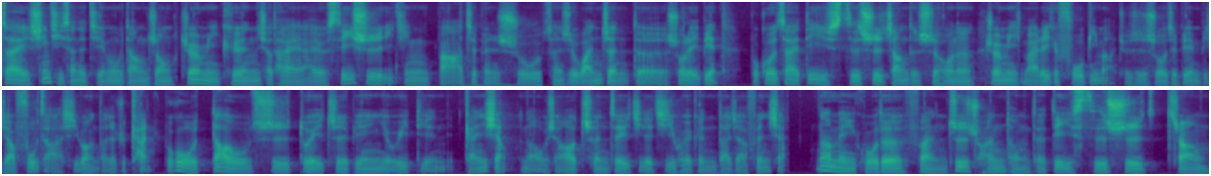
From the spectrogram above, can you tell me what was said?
在星期三的节目当中，Jeremy 跟小太阳还有 C 师已经把这本书算是完整的说了一遍。不过在第十四章的时候呢，Jeremy 埋了一个伏笔嘛，就是说这边比较复杂，希望大家去看。不过我倒是对这边有一点感想，那我想要趁这一集的机会跟大家分享。那美国的反制传统的第十四章，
